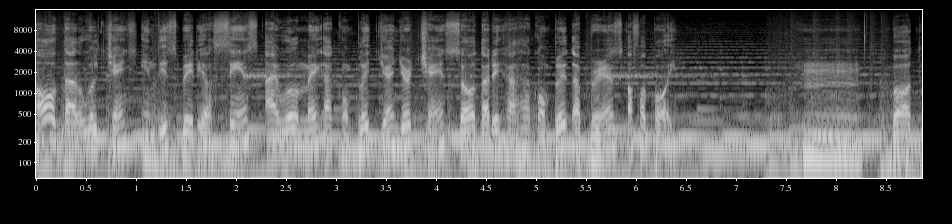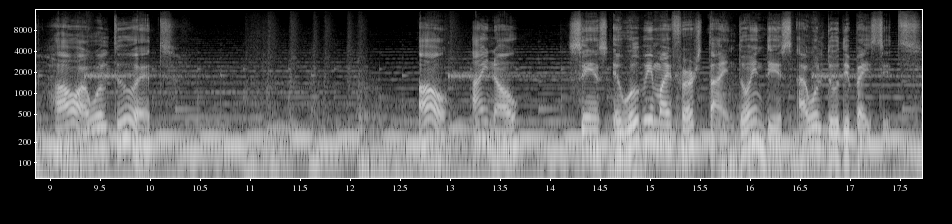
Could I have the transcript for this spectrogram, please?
All that will change in this video since I will make a complete gender change so that it has a complete appearance of a boy. Hmm, but how I will do it? Oh, I know. Since it will be my first time doing this, I will do the basics,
